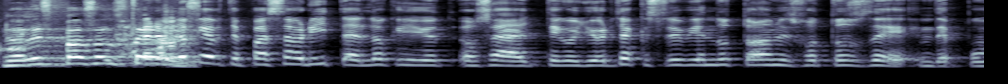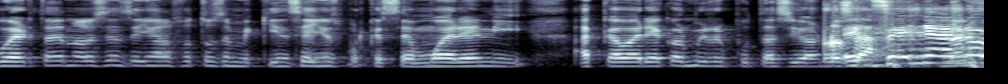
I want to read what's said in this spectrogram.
No les pasa a ustedes. Pero lo que te pasa ahorita es lo que yo, o sea, digo, yo ahorita que estoy viendo todas mis fotos de, de puberta, no les enseño las fotos de mis 15 años porque se mueren y acabaría con mi reputación. O sea, enséñanos,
